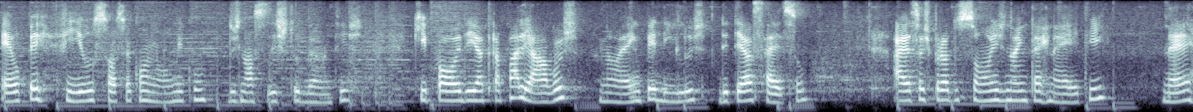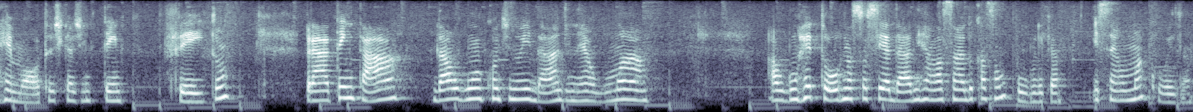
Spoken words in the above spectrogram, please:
é o perfil socioeconômico dos nossos estudantes, que pode atrapalhá-los, não é, impedi-los de ter acesso a essas produções na internet, né, remotas que a gente tem feito para tentar dar alguma continuidade, né, alguma algum retorno à sociedade em relação à educação pública. Isso é uma coisa.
